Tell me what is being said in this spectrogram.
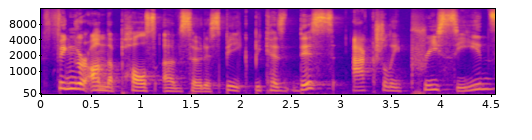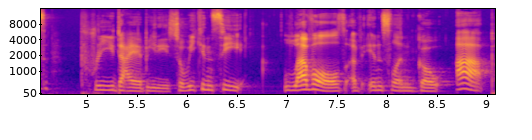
finger on the pulse of, so to speak, because this actually precedes pre-diabetes. So we can see levels of insulin go up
